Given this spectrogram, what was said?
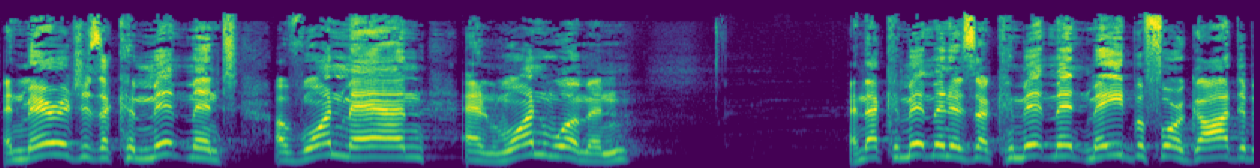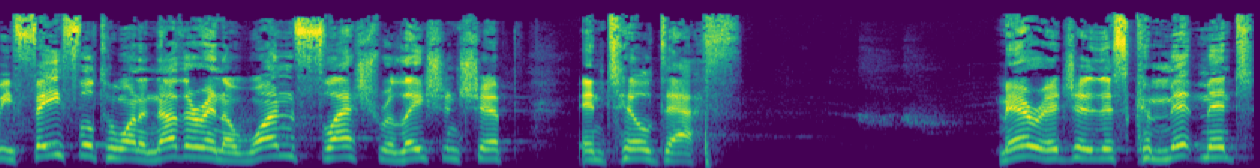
And marriage is a commitment of one man and one woman. And that commitment is a commitment made before God to be faithful to one another in a one flesh relationship until death. Marriage, uh, this commitment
